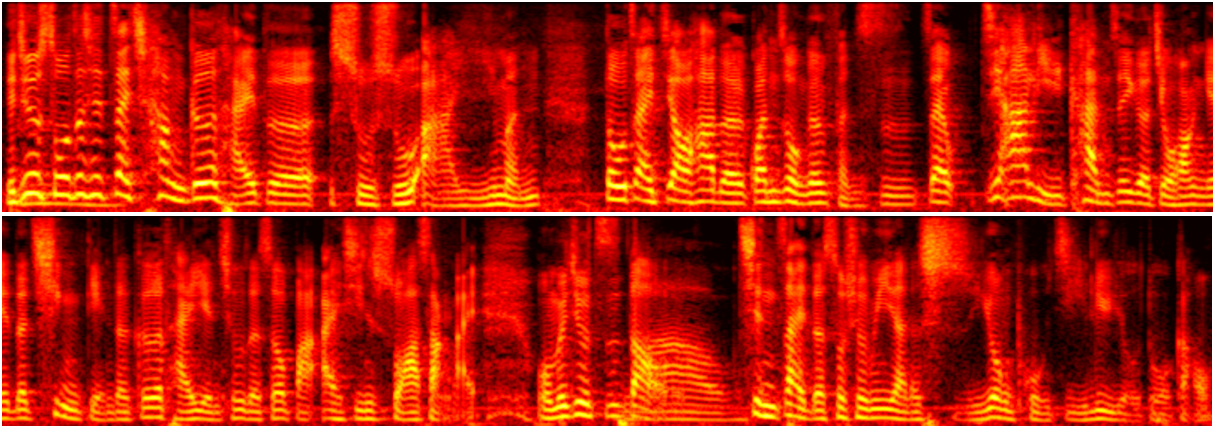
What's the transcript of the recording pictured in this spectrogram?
也就是说，这些在唱歌台的叔叔阿姨们，都在叫他的观众跟粉丝，在家里看这个九皇爷的庆典的歌台演出的时候，把爱心刷上来。我们就知道现在的 social media 的使用普及率有多高。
